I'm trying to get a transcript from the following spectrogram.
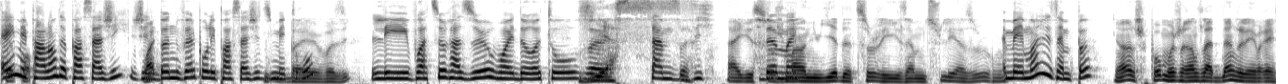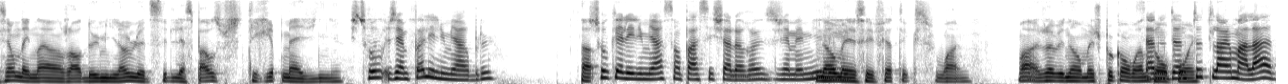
Hey, mais pas. parlant de passagers, j'ai Ouais. une bonne nouvelle pour les passagers du métro. Ben, vas-y. les voitures Azur vont être de retour euh, Yes! samedi. Hey, ça, je m'ennuyais de ça. Je les aime-tu, les Azures? moi? Mais moi, je les aime pas. Ah, je sais pas, moi, je rentre là-dedans, j'ai l'impression d'être dans genre 2001, l'Odyssée de l'espace, puis je trippe ma vie. Je trouve, j'aime pas les lumières bleues. Ah. Je trouve que les lumières sont pas assez chaleureuses. J'aimais mieux. Non, les- mais c'est fait, ouais. Ouais, j'avais, non, mais je peux comprendre ça ton nous donne toute l'air malade,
